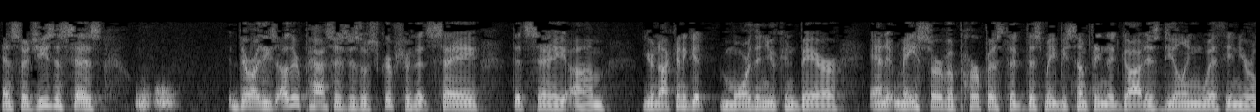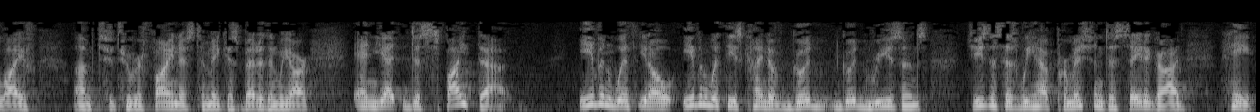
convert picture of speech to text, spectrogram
And so Jesus says there are these other passages of Scripture that say that say um, you're not going to get more than you can bear, and it may serve a purpose that this may be something that God is dealing with in your life um, to, to refine us, to make us better than we are. And yet, despite that, even with, you know, even with these kind of good, good reasons, Jesus says we have permission to say to God, hey,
